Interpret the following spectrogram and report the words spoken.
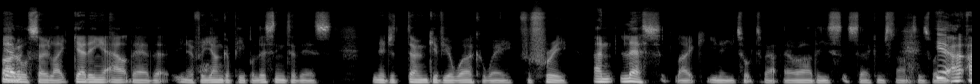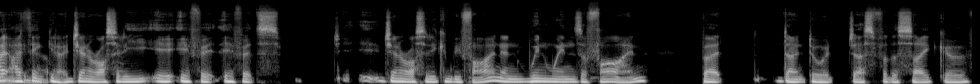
but Yeah, but- also like getting it out there that you know for younger people listening to this, you know just don't give your work away for free unless like you know you talked about there are these circumstances. Where yeah, I, I think you know generosity. If it if it's generosity can be fine and win wins are fine, but don't do it just for the sake of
